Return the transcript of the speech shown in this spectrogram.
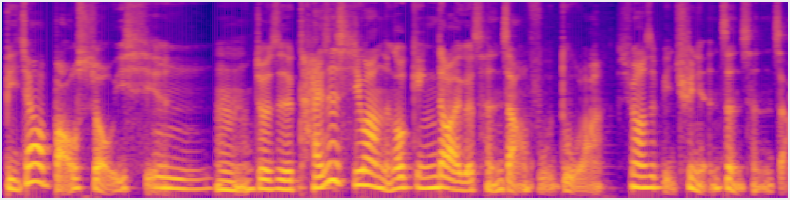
比较保守一些，嗯嗯，就是还是希望能够跟到一个成长幅度啦，希望是比去年正成长，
